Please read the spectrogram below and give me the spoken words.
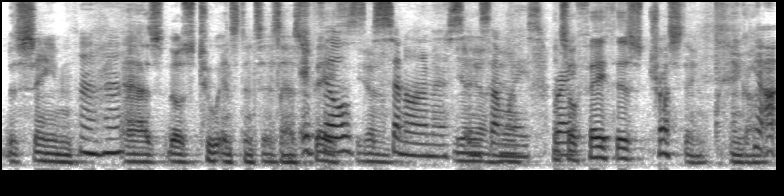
the same as those two instances as Mm-hmm. It feels yeah. synonymous Yeah, in yeah, some ways, And right? so faith is trusting in God. Yeah,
